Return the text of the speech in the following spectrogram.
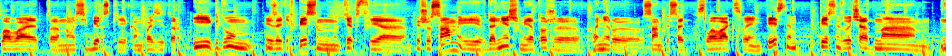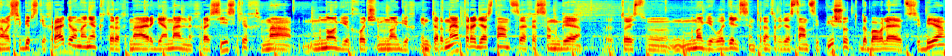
слова это новосибирский композитор. И к двум из этих песен ну, текст я пишу сам, и в дальнейшем я тоже планирую сам писать слова к своим песням. Песни звучат на новосибирских радио, на некоторых, на региональных российских, на многих, очень многих интернет-радиостанциях СНГ. То есть многие владельцы интернет-радиостанций пишут, добавляют себе.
